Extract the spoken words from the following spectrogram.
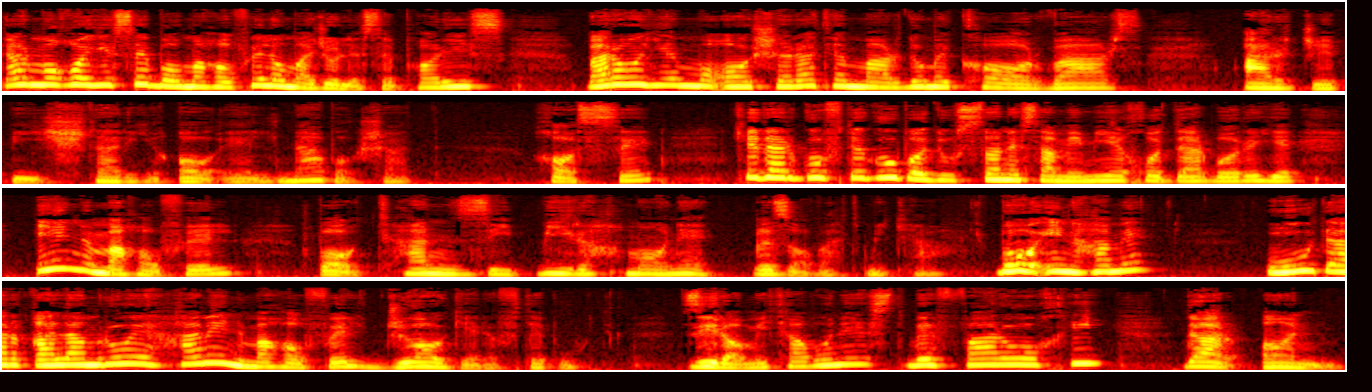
در مقایسه با محافل و مجلس پاریس برای معاشرت مردم کارورز ارج بیشتری قائل نباشد. خاصه که در گفتگو با دوستان صمیمی خود درباره این محافل با تنزی بیرحمانه قضاوت می‌کرد. با این همه او در قلمرو همین محافل جا گرفته بود. زیرا می توانست به فراخی در آن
